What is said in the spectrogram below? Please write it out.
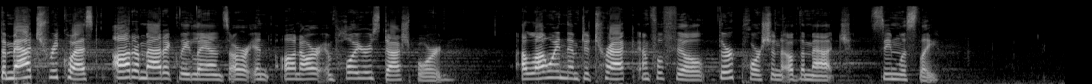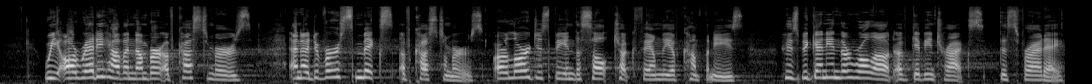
the match request automatically lands our in, on our employer's dashboard, allowing them to track and fulfill their portion of the match seamlessly. We already have a number of customers and a diverse mix of customers, our largest being the Saltchuk family of companies, who's beginning their rollout of GIVINGtrax this Friday.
